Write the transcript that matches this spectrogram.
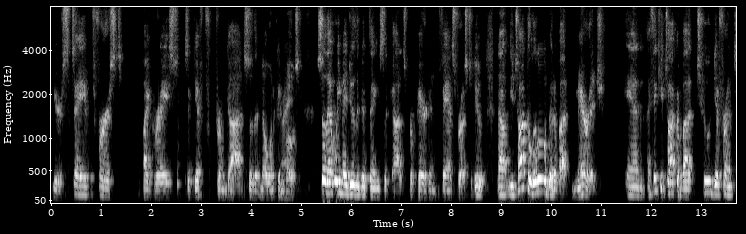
You're saved first by grace. It's a gift from God so that no one can right. boast, so that we may do the good things that God has prepared in advance for us to do. Now, you talk a little bit about marriage, and I think you talk about two different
